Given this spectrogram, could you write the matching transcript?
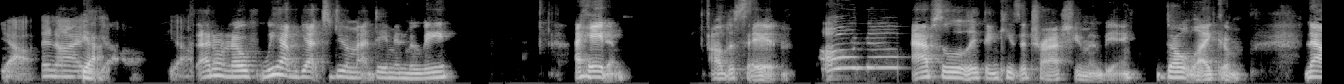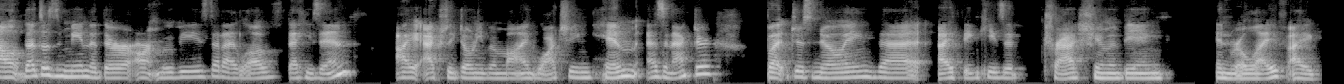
Yeah, and I, Yeah. yeah, yeah. I don't know if we have yet to do a Matt Damon movie. I hate him. I'll just say it. Oh no. Absolutely think he's a trash human being. Don't like him. Now, that doesn't mean that there aren't movies that I love that he's in. I actually don't even mind watching him as an actor, but just knowing that I think he's a trash human being in real life, I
